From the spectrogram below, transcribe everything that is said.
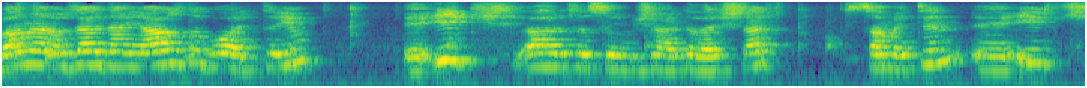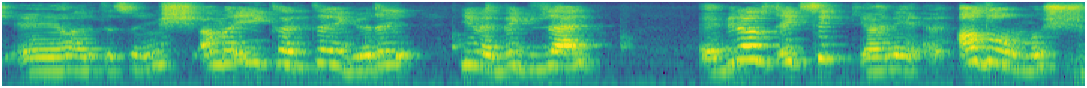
bana özelden yazdı bu haritayı. E, ilk haritasıymış arkadaşlar. Samet'in e, ilk e, haritasıymış ama ilk haritaya göre yine de güzel. E, biraz eksik yani az olmuş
